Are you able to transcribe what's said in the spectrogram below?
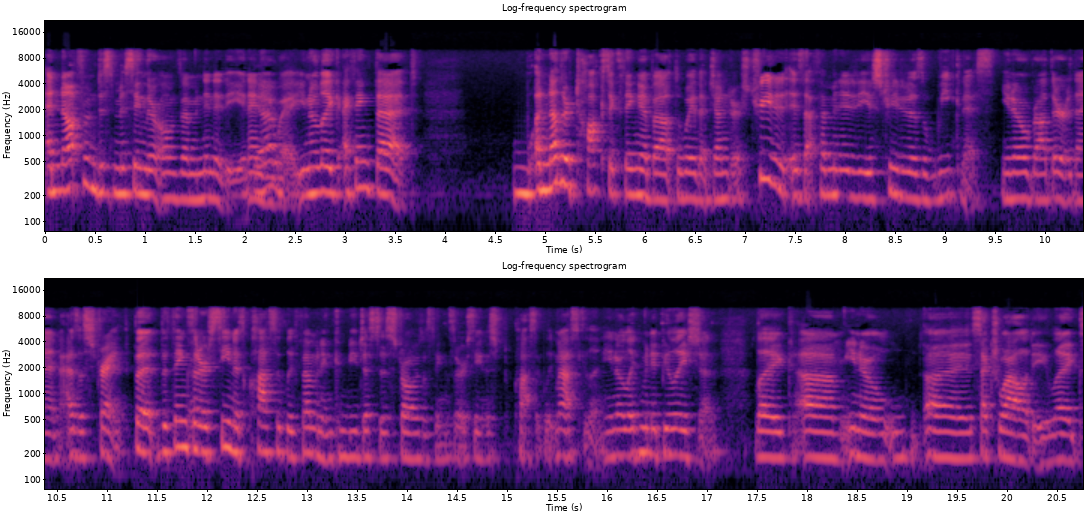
and not from dismissing their own femininity in any Yeah. way. You know, like I think that another toxic thing about the way that gender is treated is that femininity is treated as a weakness, you know, rather than as a strength. But the things that are seen as classically feminine can be just as strong as the things that are seen as classically masculine, you know, like manipulation, like, um, you know, uh, sexuality, like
